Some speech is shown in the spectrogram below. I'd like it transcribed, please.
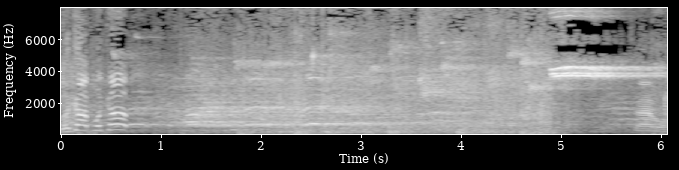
Look up, look up. Travel.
